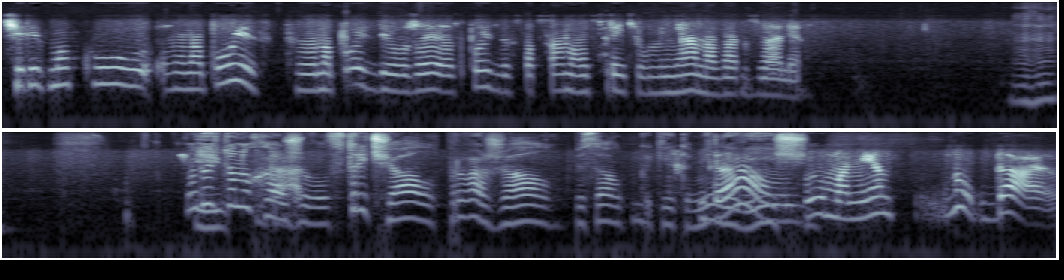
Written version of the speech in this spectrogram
Через Москву на поезд, на поезде уже с поезда Сапсана он встретил меня на вокзале. Угу. Ну, и... то есть он ухаживал, да. встречал, провожал, писал какие-то милые да, вещи. Да, был момент, ну, да,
